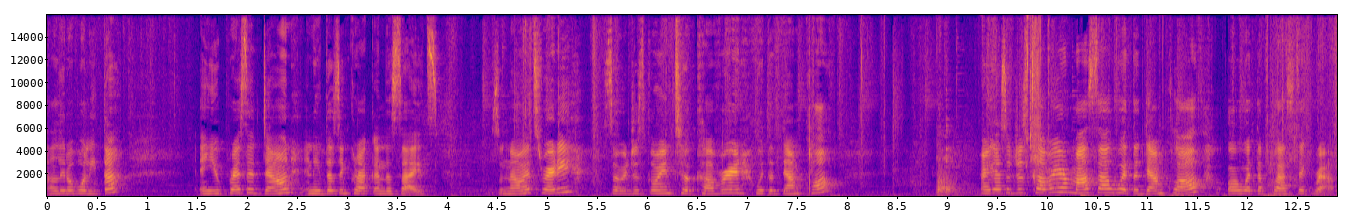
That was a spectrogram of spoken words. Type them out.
a little bolita and you press it down and it doesn't crack on the sides. So now it's ready. So we're just going to cover it with a damp cloth. Alright guys, so just cover your masa with a damp cloth or with a plastic wrap.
